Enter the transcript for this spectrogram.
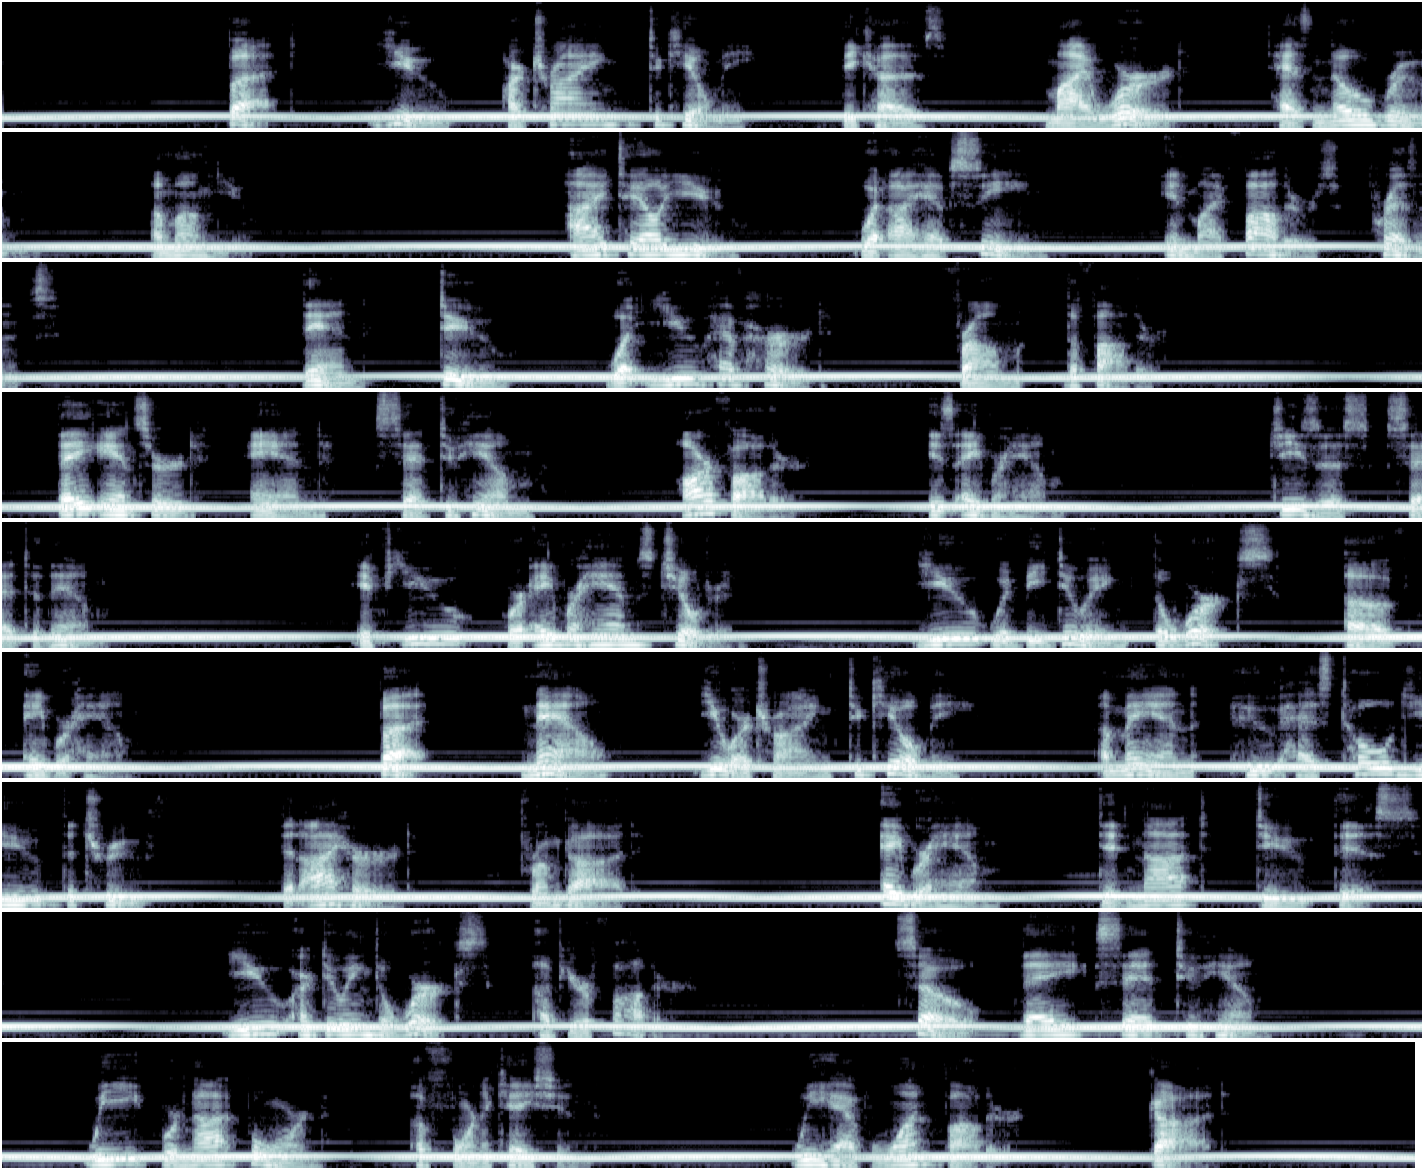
but you are trying to kill me because my word has no room among you. I tell you what I have seen in my Father's presence. Then do what you have heard from the Father. They answered and said to him, Our Father is Abraham. Jesus said to them, If you were Abraham's children, you would be doing the works of Abraham. But now you are trying to kill me, a man who has told you the truth that I heard from God. Abraham did not do this. You are doing the works of your father. So they said to him, We were not born of fornication. We have one Father, God.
